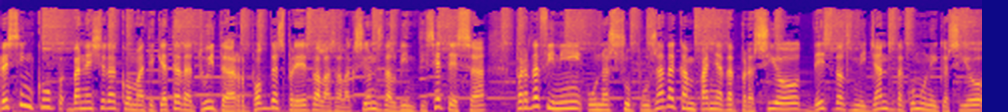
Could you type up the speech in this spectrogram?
Pressing Cup va néixer com a etiqueta de Twitter poc després de les eleccions del 27S per definir una suposada campanya de pressió des dels mitjans de comunicació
